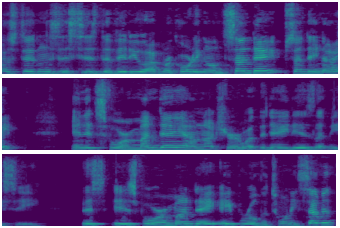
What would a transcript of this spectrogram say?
Hello students, this is the video I'm recording on Sunday, Sunday night, and it's for Monday. I'm not sure what the date is. Let me see. This is for Monday, April the 27th.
